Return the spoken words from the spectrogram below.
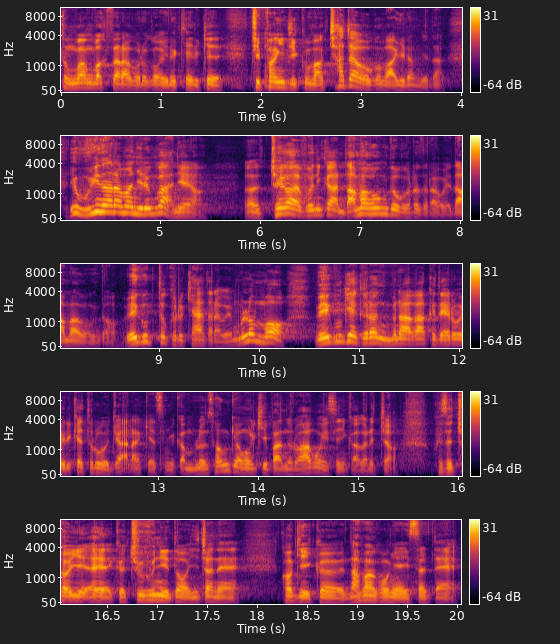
동방 박사라고 그러고 이렇게 이렇게 지팡이 짚고 막 찾아오고 막 이럽니다. 이거 우리나라만 이런 거 아니에요. 어, 제가 보니까 남아공도 그러더라고요. 남아공도 외국도 그렇게 하더라고요. 물론 뭐 외국의 그런 문화가 그대로 이렇게 들어오지 않았겠습니까? 물론 성경을 기반으로 하고 있으니까 그렇죠. 그래서 저희 애그 주훈이도 이전에 거기 그 남아공에 있을 때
